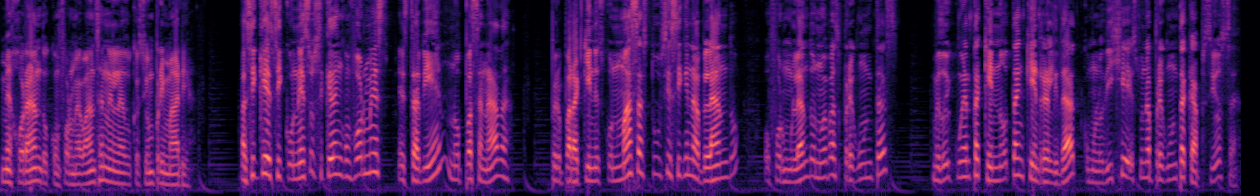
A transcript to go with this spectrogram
mejorando conforme avanzan en la educación primaria. Así que si con eso se quedan conformes, está bien, no pasa nada. Pero para quienes con más astucia siguen hablando o formulando nuevas preguntas, me doy cuenta que notan que en realidad, como lo dije, es una pregunta capciosa.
